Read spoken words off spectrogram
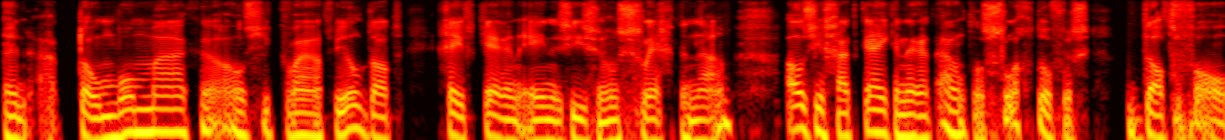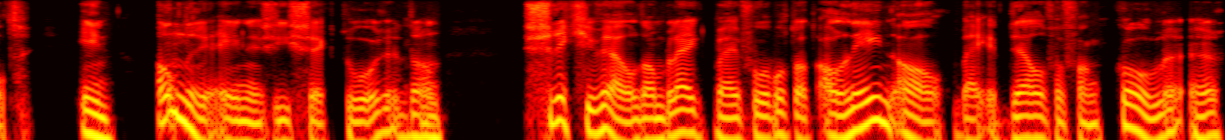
een atoombom maken als je kwaad wil. Dat geeft kernenergie zo'n slechte naam. Als je gaat kijken naar het aantal slachtoffers dat valt in andere energiesectoren, dan schrik je wel. Dan blijkt bijvoorbeeld dat alleen al bij het delven van kolen er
